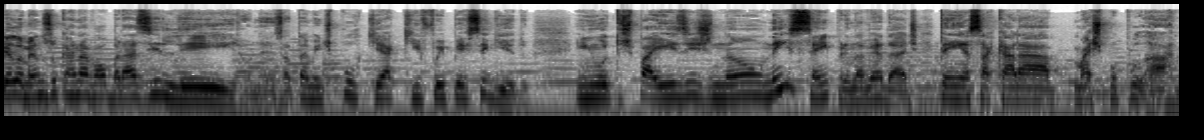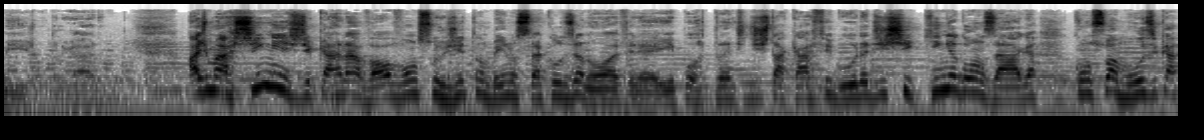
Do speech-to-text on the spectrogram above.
Pelo menos o carnaval brasileiro, né? Exatamente porque aqui foi perseguido. Em outros países não, nem sempre, na verdade, tem essa cara mais popular mesmo, tá ligado? As marchinhas de carnaval vão surgir também no século XIX, né? E é importante destacar a figura de Chiquinha Gonzaga com sua música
